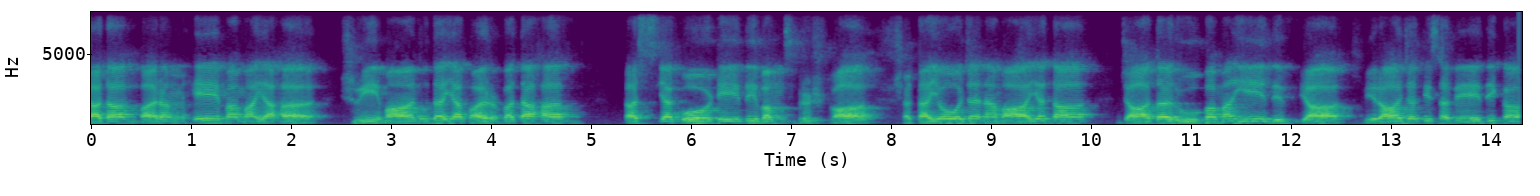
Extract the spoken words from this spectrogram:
tata param hema mayaha shrimanudaya parvataha तस्य कोटिदिवं स्पृष्ट्वा शतयोजनमायता जातरूपमयी दिव्या विराजति स वेदिका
